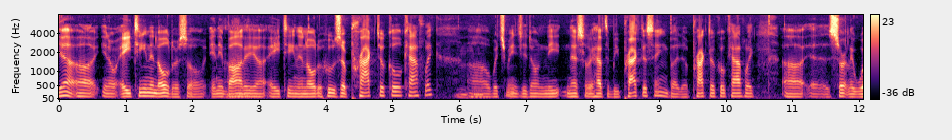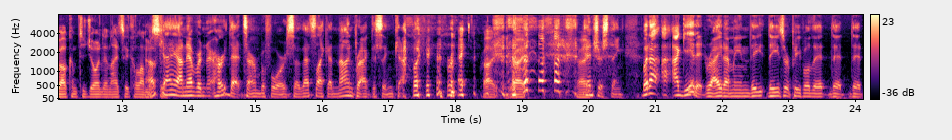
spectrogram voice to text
Yeah, uh, you know, 18 and older. So anybody uh, 18 and older who's a practical Catholic, uh, which means you don't need necessarily have to be practicing, but a practical Catholic uh, is certainly welcome to join the Knights of Columbus. Okay, I never heard that term before, so that's like a non-practicing Catholic, right? Right, right, right. Interesting, but I, I- I get it, right? I mean, the, these are people that that that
